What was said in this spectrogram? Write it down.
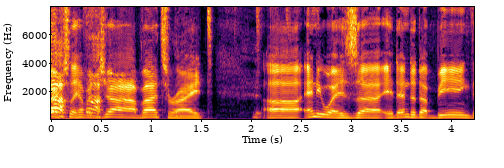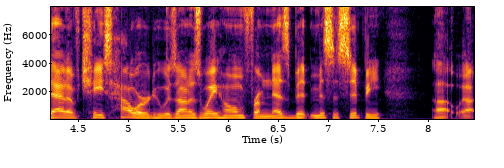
actually have a job. That's right. Uh, anyways, uh, it ended up being that of Chase Howard, who was on his way home from Nesbit, Mississippi, uh, uh,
